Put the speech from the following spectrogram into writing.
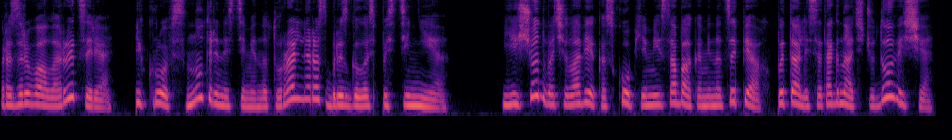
разрывало рыцаря и кровь с внутренностями натурально разбрызгалась по стене. Еще два человека с копьями и собаками на цепях пытались отогнать чудовище,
